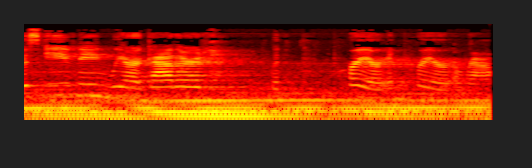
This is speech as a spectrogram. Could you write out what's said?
This evening we are gathered with prayer and prayer around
